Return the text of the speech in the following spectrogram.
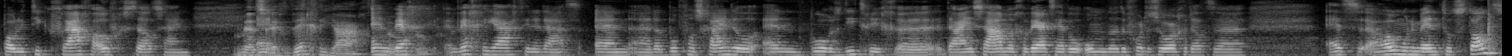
politiek vragen over gesteld zijn. Mensen En- echt weggejaagd. En weg, weggejaagd inderdaad. En eh, dat Bob van Schijndel en Boris Dietrich eh, daarin samen gewerkt hebben om er- ervoor te zorgen dat eh, het Homo-monument tot stand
